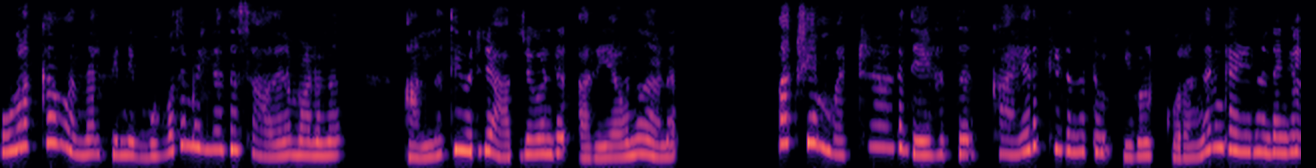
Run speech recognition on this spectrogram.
ഉറക്കം വന്നാൽ പിന്നെ ബോധമില്ലാത്ത സാധനമാണെന്ന് അന്നത്തെ ഒരു രാത്രി കൊണ്ട് അറിയാവുന്നതാണ്. പക്ഷെ മറ്റൊരാളുടെ ദേഹത്ത് കയറി കിടന്നിട്ടും ഇവൾ കുറങ്ങാൻ കഴിയുന്നുണ്ടെങ്കിൽ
